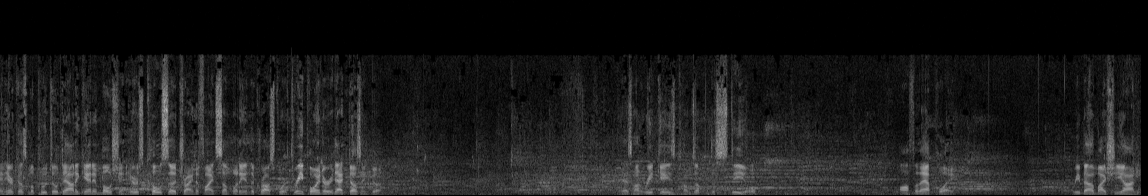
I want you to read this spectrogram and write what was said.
And here comes Maputo down again in motion. Here's Kosa trying to find somebody in the cross court. Three-pointer, that doesn't go. As Henriquez comes up with a steal off of that play. Rebound by Shiani.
